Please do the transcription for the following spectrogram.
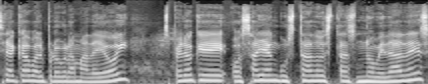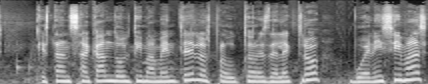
Se acaba el programa de hoy. Espero que os hayan gustado estas novedades que están sacando últimamente los productores de electro, buenísimas,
